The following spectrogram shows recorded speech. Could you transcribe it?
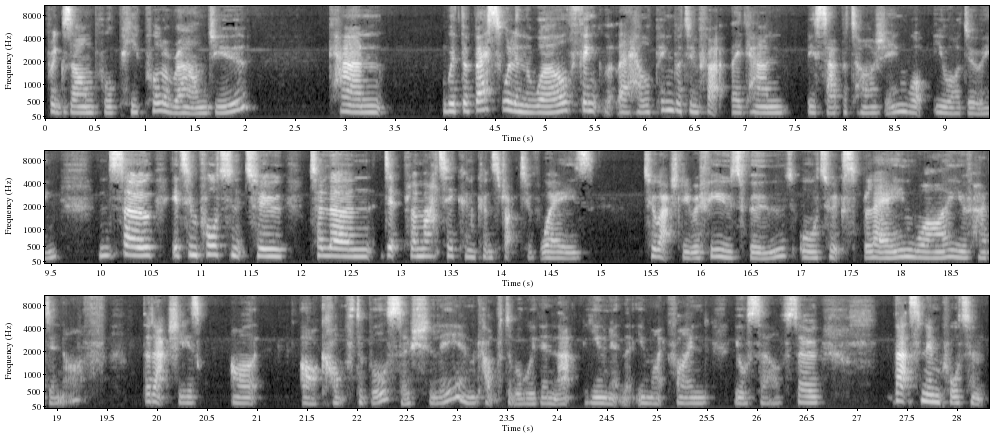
For example, people around you can, with the best will in the world, think that they're helping, but in fact, they can be sabotaging what you are doing. And so it's important to, to learn diplomatic and constructive ways to actually refuse food or to explain why you've had enough that actually is are are comfortable socially and comfortable within that unit that you might find yourself. So that's an important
